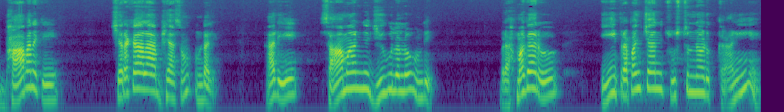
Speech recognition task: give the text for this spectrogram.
భావనకి చిరకాలాభ్యాసం ఉండాలి. అది సామాన్య జీవులలో ఉంది. బ్రహ్మగారు ఈ ప్రపంచాన్ని చూస్తున్నాడు కానీ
